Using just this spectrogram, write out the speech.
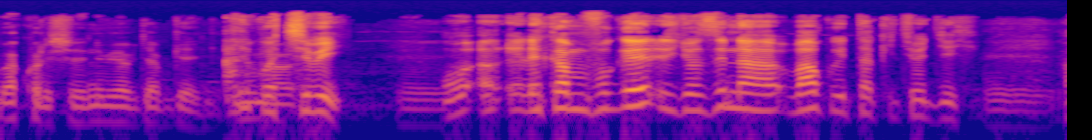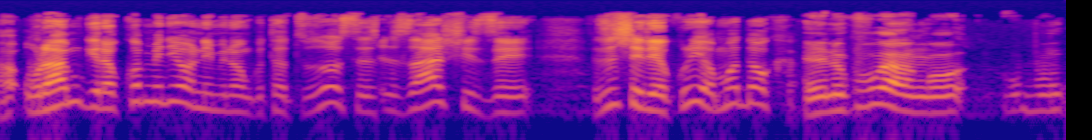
bakoresheje n'ibiyobyabwenge. Ariko kibi reka mvuge iryo zina bakwitaga icyo gihe. Urambwira ko miliyoni mirongo itatu zose zashize zishiriye kuri iyo modoka? Eh, ni ukuvuga ngo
